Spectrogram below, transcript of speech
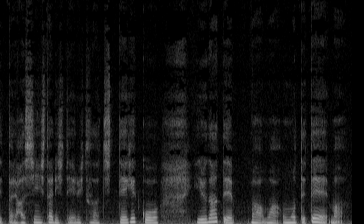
ったり発信したりしている人たちって結構いるなってまあまあ思っててまあ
